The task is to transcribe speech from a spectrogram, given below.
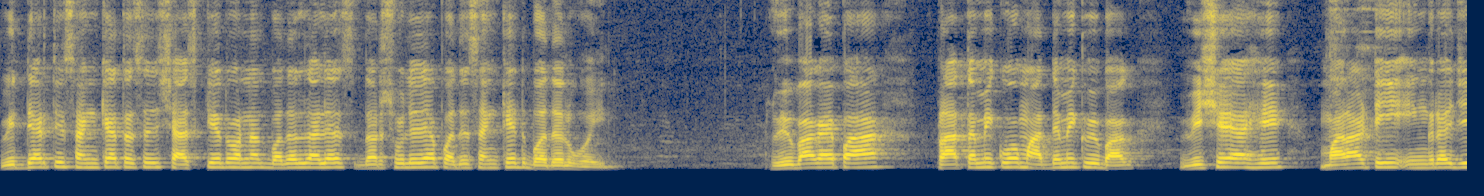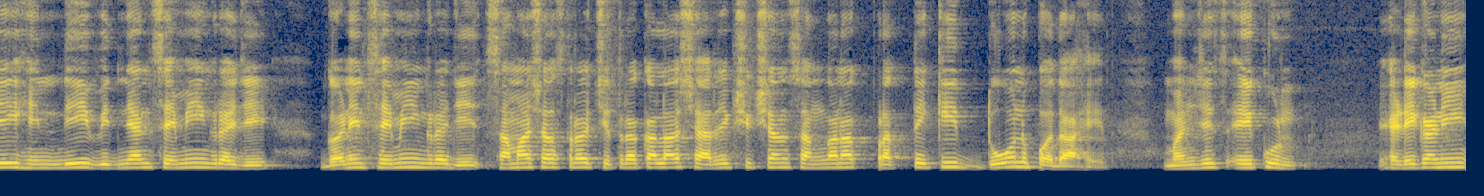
विद्यार्थी संख्या तसेच शासकीय धोरणात बदल झाल्यास दर्शवलेल्या पदसंख्येत बदल होईल. विभाग आहे पहा. प्राथमिक व माध्यमिक विभाग. विषय आहे मराठी इंग्रजी हिंदी विज्ञान सेमी इंग्रजी गणित सेमी इंग्रजी समाजशास्त्र चित्रकला शारीरिक शिक्षण संगणक प्रत्येकी दोन पद आहेत. म्हणजेच एकूण या ठिकाणी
